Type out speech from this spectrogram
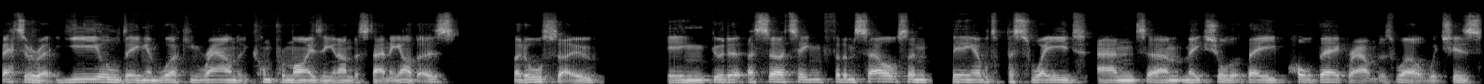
better at yielding and working around and compromising and understanding others, but also being good at asserting for themselves and being able to persuade and um, make sure that they hold their ground as well, which is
